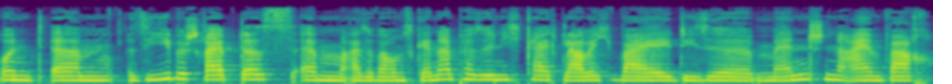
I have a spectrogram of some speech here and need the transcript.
Und ähm, sie beschreibt das, ähm, also warum Scanner-Persönlichkeit, glaube ich, weil diese Menschen einfach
